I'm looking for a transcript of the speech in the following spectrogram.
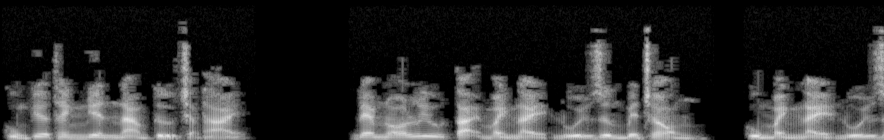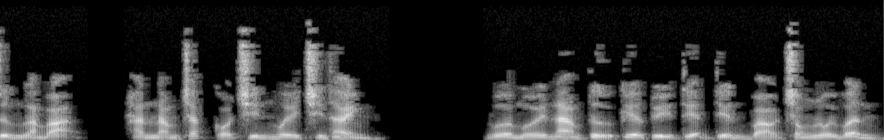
cùng kia thanh niên nam tử trạng thái. Đem nó lưu tại mảnh này núi rừng bên trong, cùng mảnh này núi rừng làm bạn, hắn nắm chắc có chín mươi chín thành. Vừa mới nam tử kia tùy tiện tiến vào trong lôi vân,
